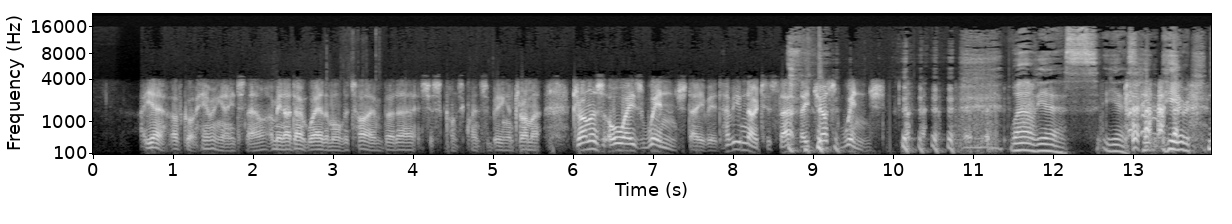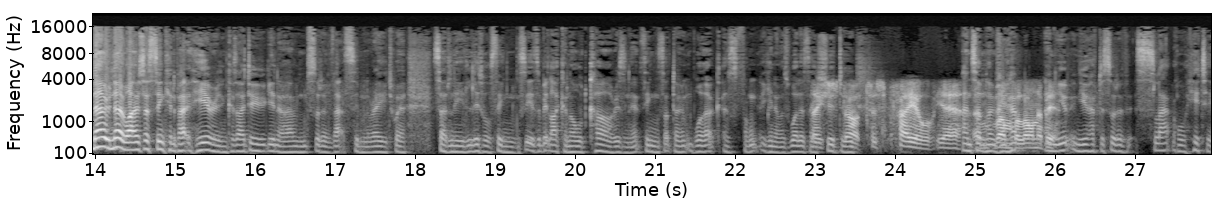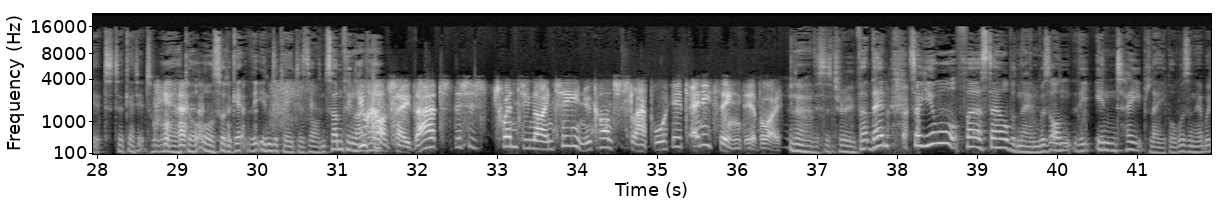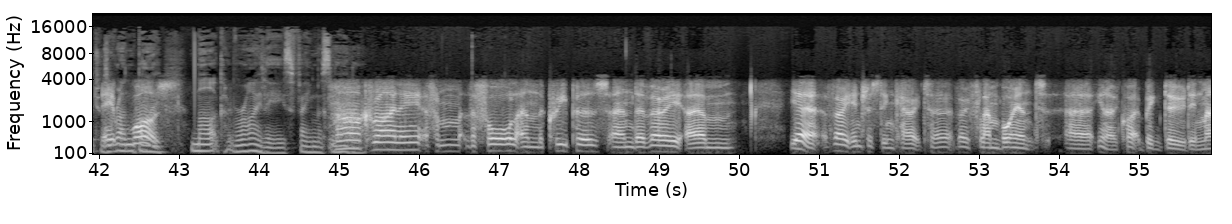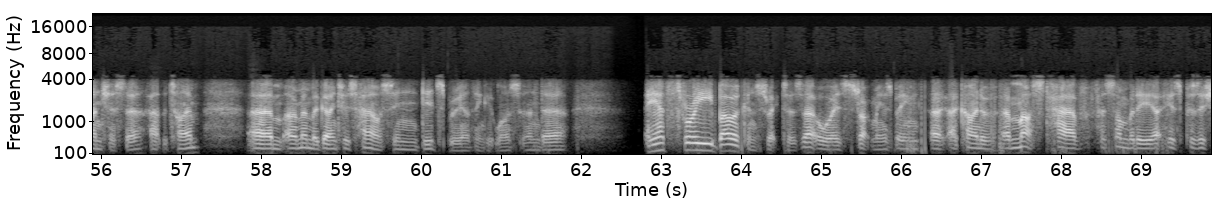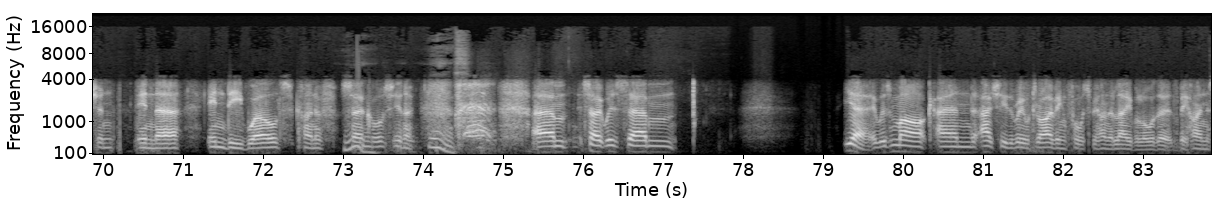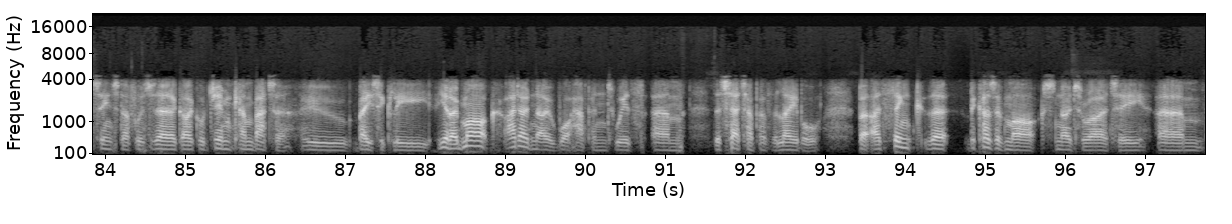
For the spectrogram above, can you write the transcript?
yeah, I've got hearing aids now. I mean, I don't wear them all the time, but uh, it's just a consequence of being a drummer. Drummers always whinge, David. Have you noticed that? They just whinge. well, yes, yes. He- hear- no, no. I was just thinking about hearing because I do, you know, I'm sort of that similar age where suddenly little things. It's a bit like an old car, isn't it? Things that don't work as fun- you know as well as they, they should do. start to fail, yeah, And sometimes rumble you have, on a bit. And you, and you have to sort of slap or hit it to get it to work, or, or sort of get the on, something like You that. can't say that. This is 2019. You can't slap or hit anything, dear boy. No, this is true. But then, so your first album then was on the In Tape label, wasn't it? Which was It run was. by Marc Riley's famous. Marc Riley from The Fall and The Creepers, and a very, um, yeah, a very interesting character, very flamboyant, uh, you know, quite a big dude in Manchester at the time. Um, I remember going to his house in Didsbury, I think it was, and uh, he had three boa constrictors. That always struck me as being a, a kind of a must-have for somebody at his position in uh, indie world kind of circles, you know. Yes. um, so it was, um, yeah, it was Marc, and actually the real driving force behind the label or the behind-the-scenes stuff was a guy called Jim Khambatta, who basically, you know, Marc. I don't know what happened with um, the setup of the label, but I think that because of Marc's notoriety, um,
